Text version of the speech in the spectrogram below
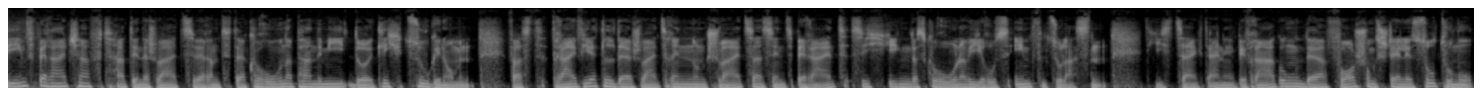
Die Impfbereitschaft hat in der Schweiz während der Corona-Pandemie deutlich zugenommen. Fast drei Viertel der Schweizerinnen und Schweizer sind bereit, sich gegen das Coronavirus impfen zu lassen. Dies zeigt eine Befragung der Forschungsstelle Sotomo.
